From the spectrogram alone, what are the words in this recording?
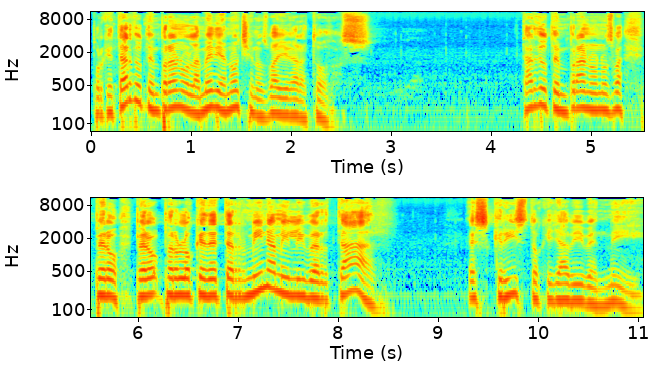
Porque tarde o temprano la medianoche nos va a llegar a todos. Tarde o temprano nos va. Pero, pero, pero lo que determina mi libertad es Cristo que ya vive en mí.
